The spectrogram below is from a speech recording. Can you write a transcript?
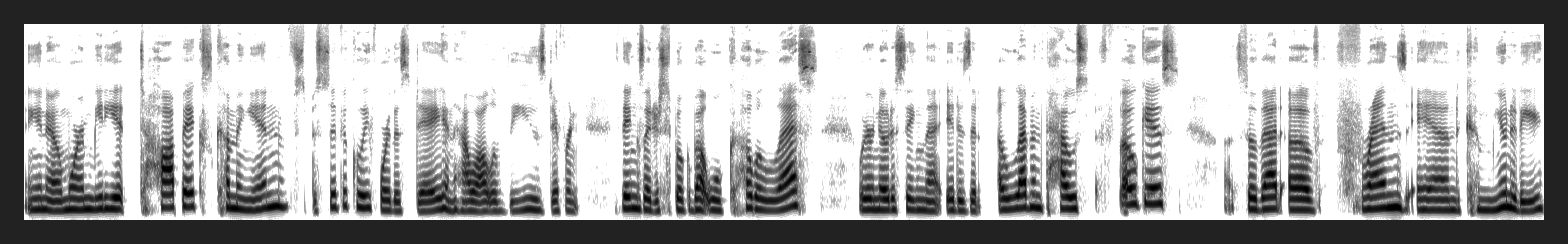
you know, more immediate topics coming in specifically for this day and how all of these different things I just spoke about will coalesce. We're noticing that it is an 11th house focus, so that of friends and community,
